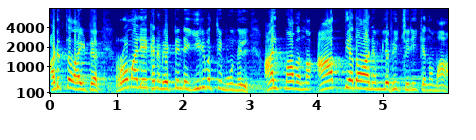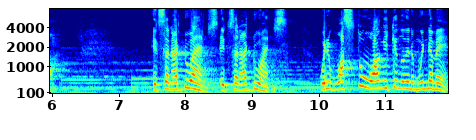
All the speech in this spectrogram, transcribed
അടുത്തതായിട്ട് റോമാലേഖനം എട്ടിന്റെ ഇരുപത്തി മൂന്നിൽ ആത്മാവെന്ന ആദ്യദാനം ലഭിച്ചിരിക്കുന്ന മാം. It's an advance it's an advance ഒരു വസ്തു വാങ്ങിക്കുന്നതിന് മുന്നമേ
